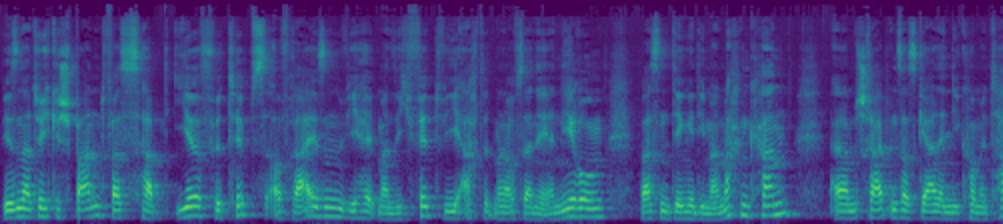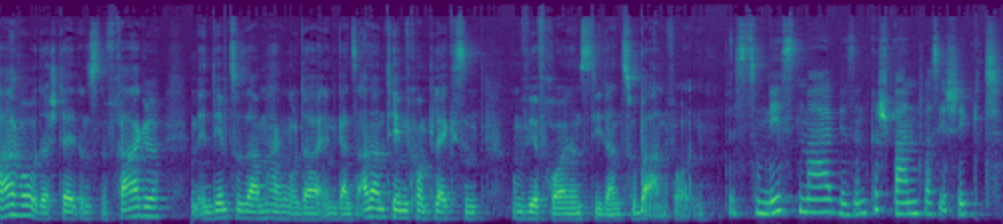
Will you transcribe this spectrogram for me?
Wir sind natürlich gespannt, was habt ihr für Tipps auf Reisen? Wie hält man sich fit? Wie achtet man auf seine Ernährung? Was sind Dinge, die man machen kann? Ähm, schreibt uns das gerne in die Kommentare oder stellt uns eine Frage in dem Zusammenhang oder in ganz anderen Themenkomplexen und wir freuen uns, die dann zu beantworten. Bis zum nächsten Mal. Wir sind gespannt, was ihr schickt.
